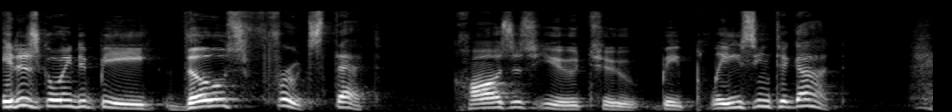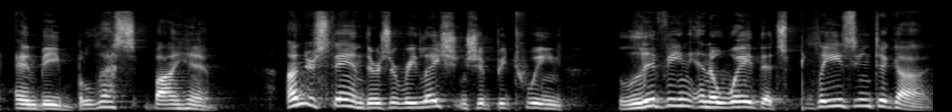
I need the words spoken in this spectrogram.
It is going to be those fruits that causes you to be pleasing to God and be blessed by Him. Understand there's a relationship between living in a way that's pleasing to God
